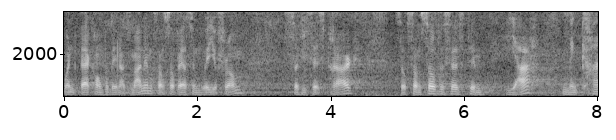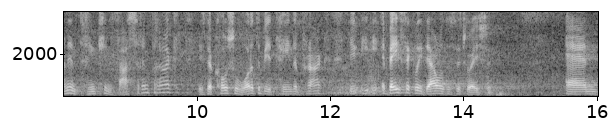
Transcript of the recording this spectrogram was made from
went back home for Ben Azmanim. Chassam Sofer asked him, where you from? So he says, Prague. So Chassam Sofer says to him, Ja, man kann trinken Wasser in Prague? Is there kosher water to be attained in Prague? He, he, basically, that was the situation. And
